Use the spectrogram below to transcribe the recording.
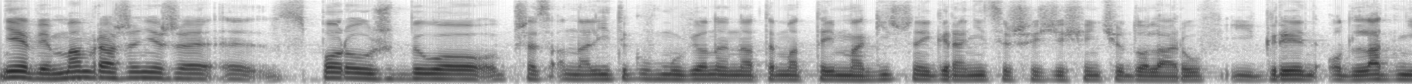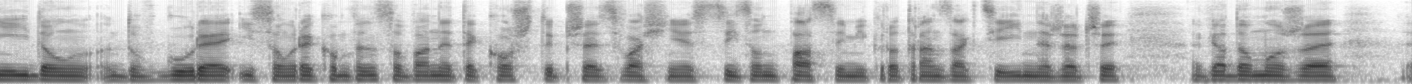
nie wiem, mam wrażenie, że e, sporo już było przez analityków mówione na temat tej magicznej granicy 60 dolarów i gry od lat nie idą do w górę i są rekompensowane te koszty przez właśnie season passy, mikrotransakcje i inne rzeczy. Wiadomo, że e,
